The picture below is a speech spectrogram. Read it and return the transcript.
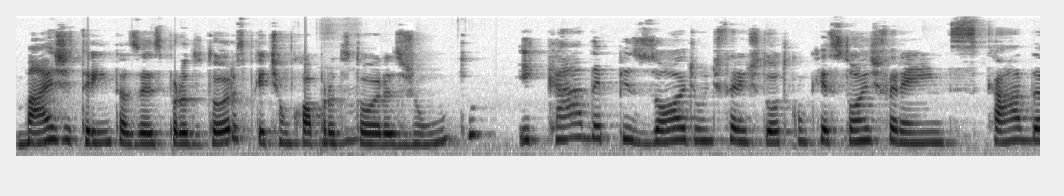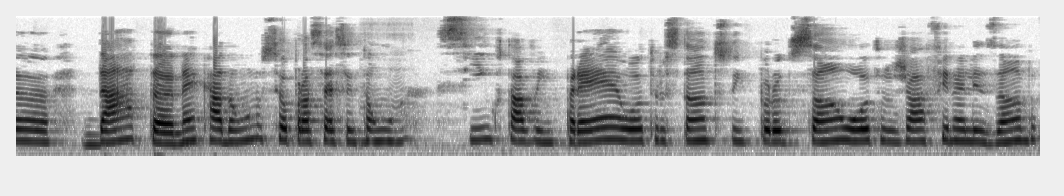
mais de 30 às vezes produtoras, porque tinham coprodutoras uhum. junto e cada episódio um diferente do outro, com questões diferentes, cada data, né? Cada um no seu processo. Então, uhum. Cinco estavam em pré, outros tantos em produção, outros já finalizando,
